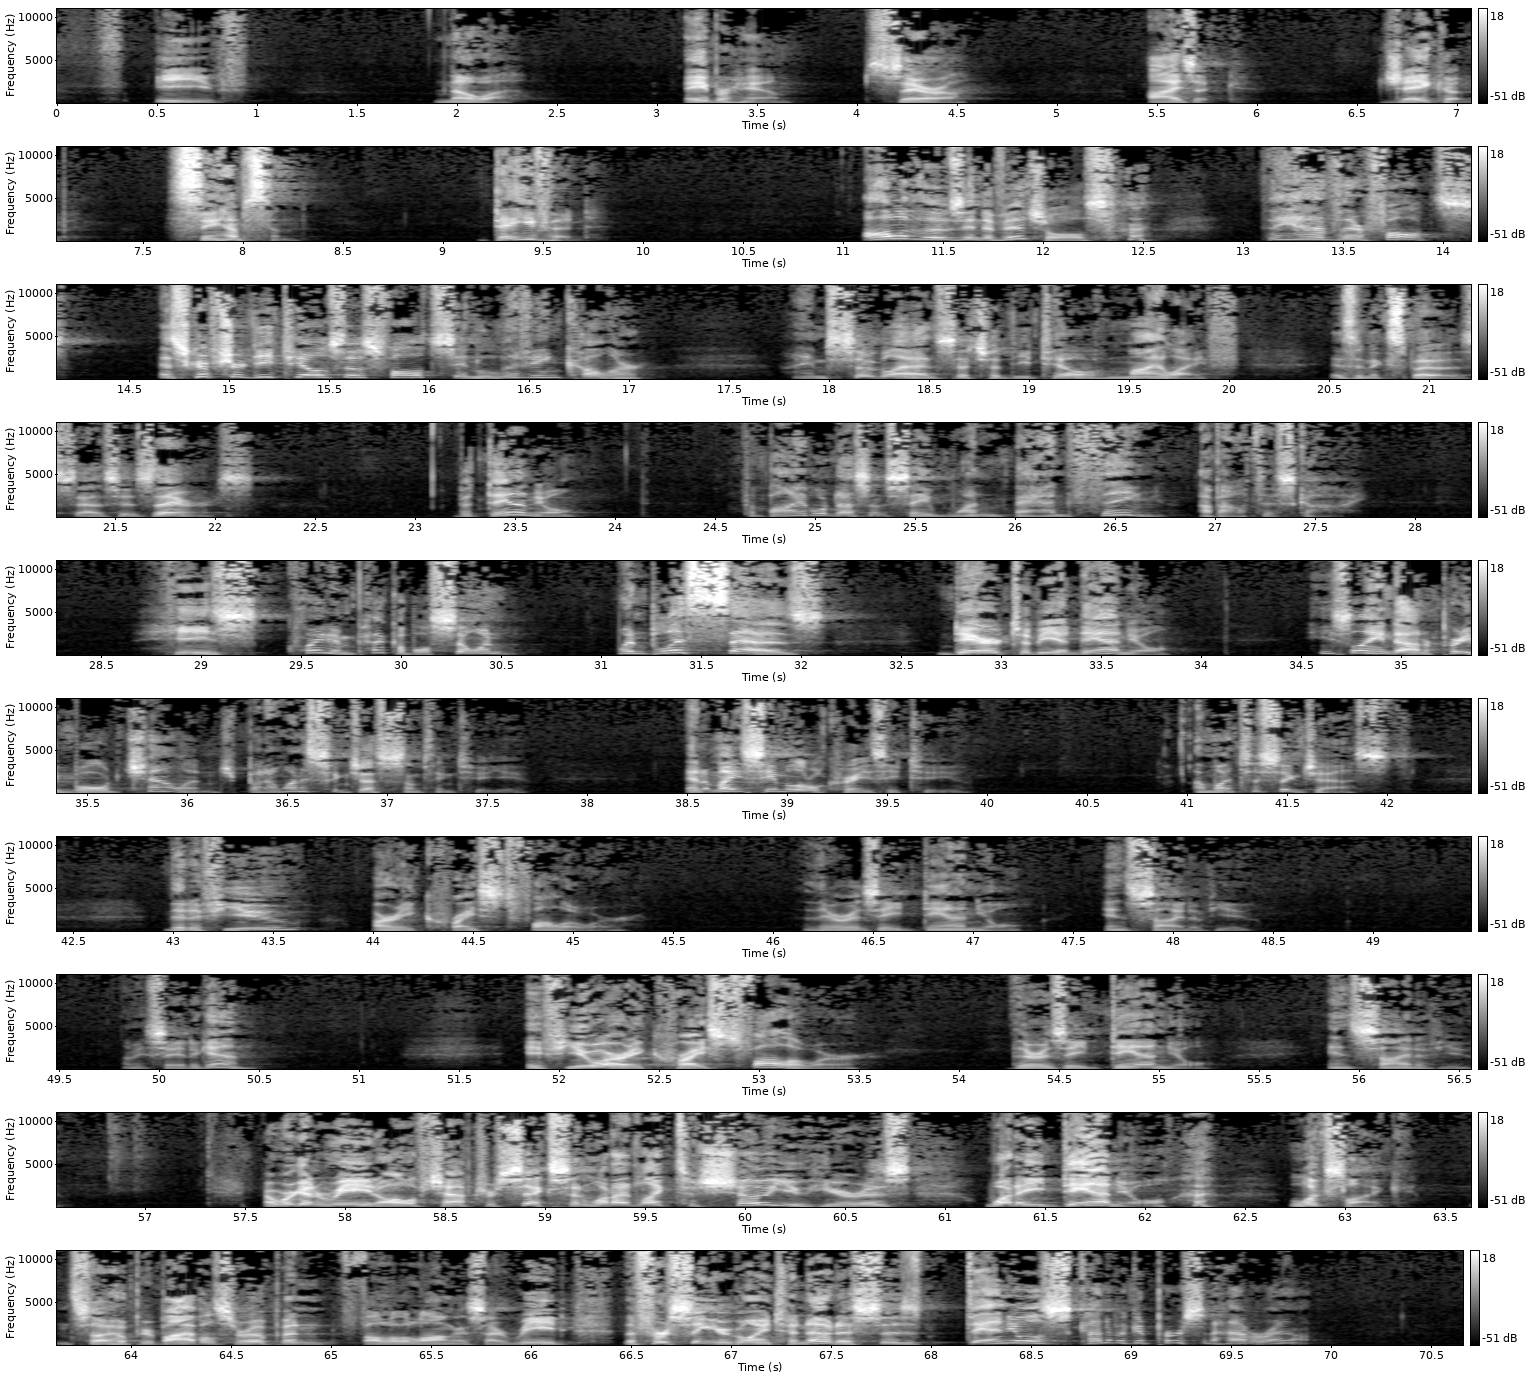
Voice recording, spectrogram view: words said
Eve, Noah, Abraham, Sarah, Isaac, Jacob, Samson, David. All of those individuals, they have their faults. And Scripture details those faults in living color. I am so glad such a detail of my life isn't exposed as is theirs. But Daniel, the Bible doesn't say one bad thing about this guy. He's quite impeccable. So when, when Bliss says, dare to be a Daniel, he's laying down a pretty bold challenge, but I want to suggest something to you. And it might seem a little crazy to you. I want to suggest that if you are a Christ follower, there is a Daniel inside of you. Let me say it again. If you are a Christ follower, there is a Daniel inside of you. Now we're going to read all of chapter 6, and what I'd like to show you here is what a Daniel looks like. And so I hope your Bibles are open. Follow along as I read. The first thing you're going to notice is Daniel is kind of a good person to have around.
